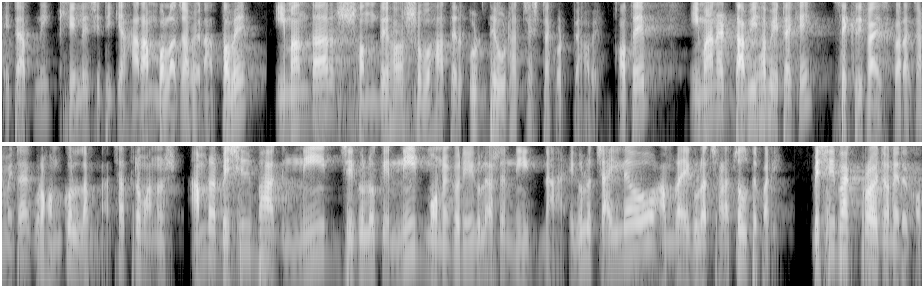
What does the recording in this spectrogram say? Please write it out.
এটা আপনি খেলে সেটিকে হারাম বলা যাবে না। তবে ইমানদার সন্দেহ শুভহাতের ঊর্ধ্বে ওঠার চেষ্টা করতে হবে। অতএব ইমানের দাবি হবে এটাকে স্যাক্রিফাইস করা, যে আমি এটা গ্রহণ করলাম না। ছাত্র মানুষ, আমরা বেশিরভাগ নিড যেগুলোকে নিড মনে করি, এগুলো আসলে নিড না। এগুলো চাইলেও আমরা এগুলো ছাড়া চলতে পারি। বেশিরভাগ প্রয়োজন এরকম।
